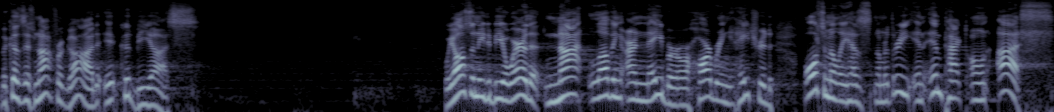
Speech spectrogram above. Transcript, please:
Because if not for God, it could be us. We also need to be aware that not loving our neighbor or harboring hatred ultimately has, number three, an impact on us.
